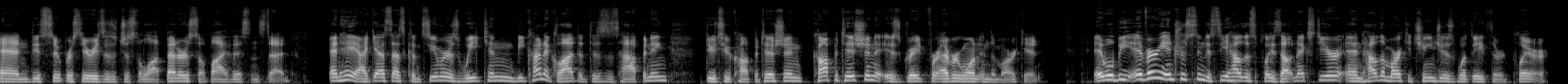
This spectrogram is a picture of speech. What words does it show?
and this super series is just a lot better, so buy this instead. And hey, I guess as consumers, we can be kind of glad that this is happening due to competition. Competition is great for everyone in the market. It will be eh, very interesting to see how this plays out next year and how the market changes with a third player.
